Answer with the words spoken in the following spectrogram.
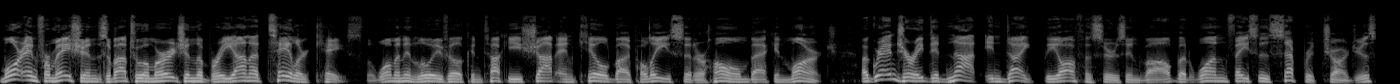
More information is about to emerge in the Breonna Taylor case, the woman in Louisville, Kentucky, shot and killed by police at her home back in March. A grand jury did not indict the officers involved, but one faces separate charges.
